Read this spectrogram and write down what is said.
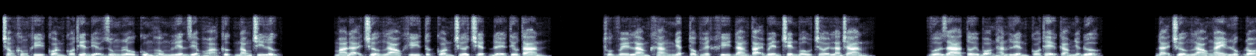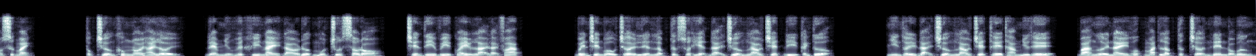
Trong không khí còn có thiên địa dung lô cùng hồng liên diệm hỏa cực nóng chi lực. Mà đại trưởng lão khí tức còn chưa triệt để tiêu tan thuộc về làm khang nhất tộc huyết khí đang tại bên trên bầu trời lan tràn. Vừa ra tới bọn hắn liền có thể cảm nhận được. Đại trưởng lão ngay lúc đó sức mạnh. Tộc trưởng không nói hai lời, đem những huyết khí này đào được một chút sau đó, trên tv quay lại đại pháp. Bên trên bầu trời liền lập tức xuất hiện đại trưởng lão chết đi cảnh tượng. Nhìn thấy đại trưởng lão chết thê thảm như thế, ba người này hốc mắt lập tức trở nên đỏ bừng.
